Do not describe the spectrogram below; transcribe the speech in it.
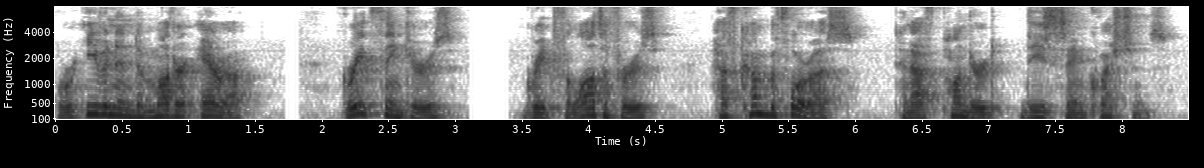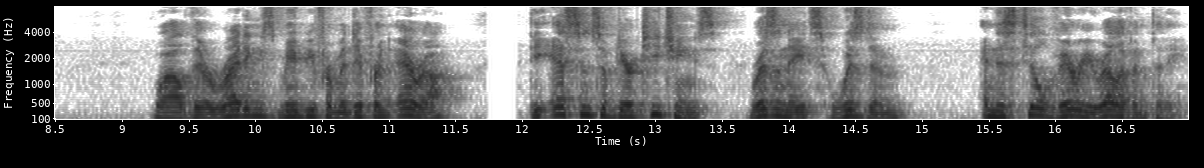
or even in the modern era, great thinkers, great philosophers, have come before us and have pondered these same questions. While their writings may be from a different era, the essence of their teachings resonates wisdom and is still very relevant today.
